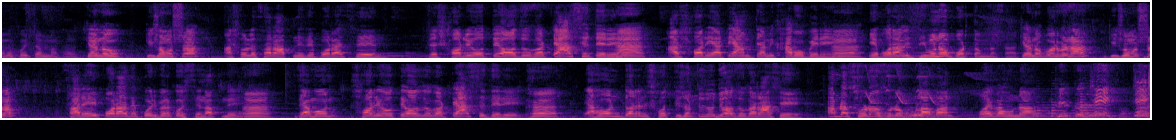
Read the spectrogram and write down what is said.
আমি কইতাম না স্যার। কেন? কি সমস্যা? আসলে স্যার আপনি যে পড়াচ্ছেন যে সরিয়তে অজগরতে আসে তেরে হ্যাঁ। আর সরিয়াতে আমতে আমি খাব পেরে হ্যাঁ। এ পড়া আমি জীবনেও পড়তাম না স্যার। কেন পড়বে না? কি সমস্যা? স্যার এই পড়া যে পরিবার করছেন আপনি। হ্যাঁ। যেমন সরিয়তে অজগরতে আসছে তেরে। হ্যাঁ। এখন ধরেন সত্যি সত্যি যদি অজগর আসে আমরা ছোট ছোট পোলাপান ভয় পাবো না। ঠিক ঠিক ঠিক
